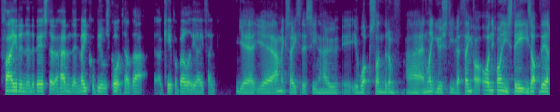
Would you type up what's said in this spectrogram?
firing and the best out of him, then Michael Beale's got to have that uh, capability, I think. Yeah, yeah, I'm excited at seeing how he works under him. Uh, and like you, Steve, I think on on his day, he's up there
